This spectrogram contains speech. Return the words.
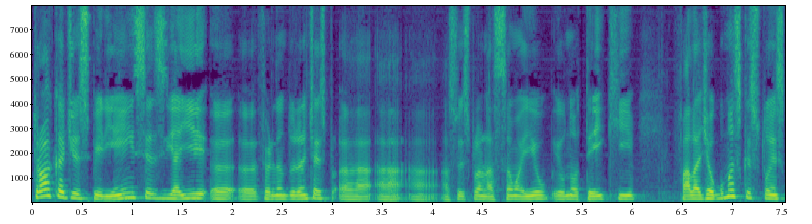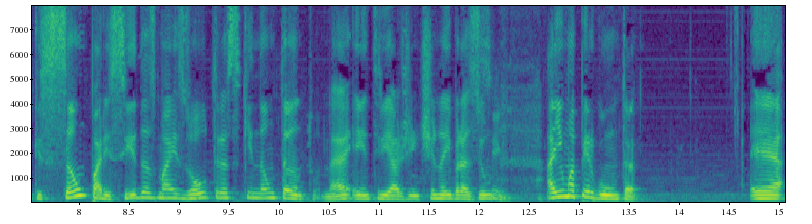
Troca de experiências, e aí, uh, uh, Fernando, durante a, a, a, a, sua explanação aí, eu, eu notei que fala de algumas questões que são parecidas, mas outras que não tanto, né, entre Argentina e Brasil. Sim. Aí uma pergunta, é,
